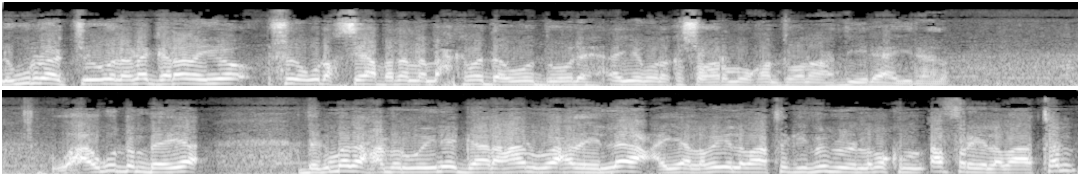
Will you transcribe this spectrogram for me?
lagu raajoogo lana garanayo sida ugu dhaqsiyaha badanna maxkamadda awoodoo leh ayaguna ka soo hor muuqan doonaan haddii ilah yidhahdo waxaa ugu dambeeya degmada xamarweyne gaar ahaan waaxda hilaac ayaa kii februari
